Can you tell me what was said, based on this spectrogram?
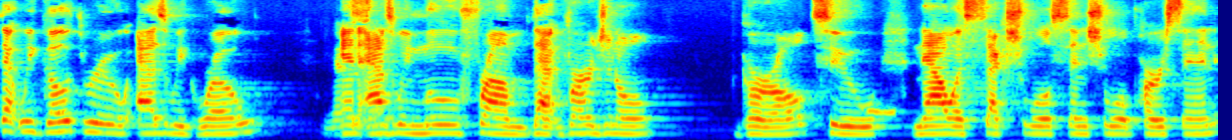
that we go through as we grow yes. and as we move from that virginal girl to now a sexual, sensual person,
